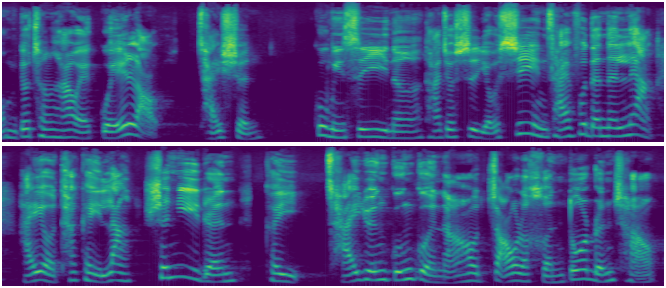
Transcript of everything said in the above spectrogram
我们都称它为鬼佬财神，顾名思义呢，它就是有吸引财富的能量，还有它可以让生意人可以财源滚滚，然后招了很多人潮。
